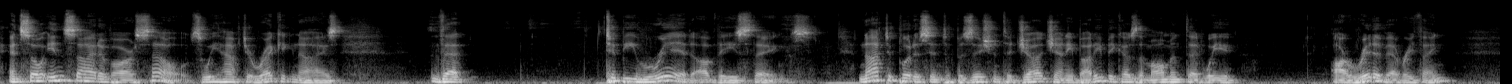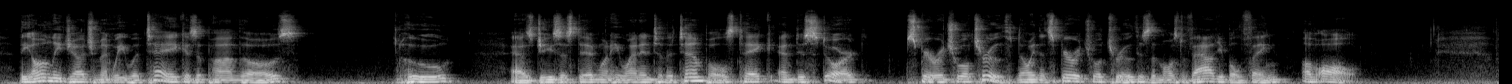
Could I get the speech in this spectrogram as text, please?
And so, inside of ourselves, we have to recognize that to be rid of these things, not to put us into position to judge anybody, because the moment that we are rid of everything, the only judgment we would take is upon those who, as Jesus did when he went into the temples, take and distort spiritual truth, knowing that spiritual truth is the most valuable thing of all.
